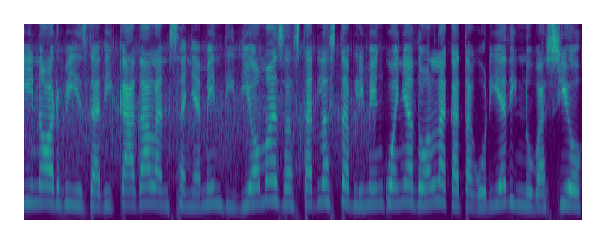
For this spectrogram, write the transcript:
Inorbis, dedicada a l'ensenyament d'idiomes, ha estat l'establiment guanyador en la categoria d'innovació.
